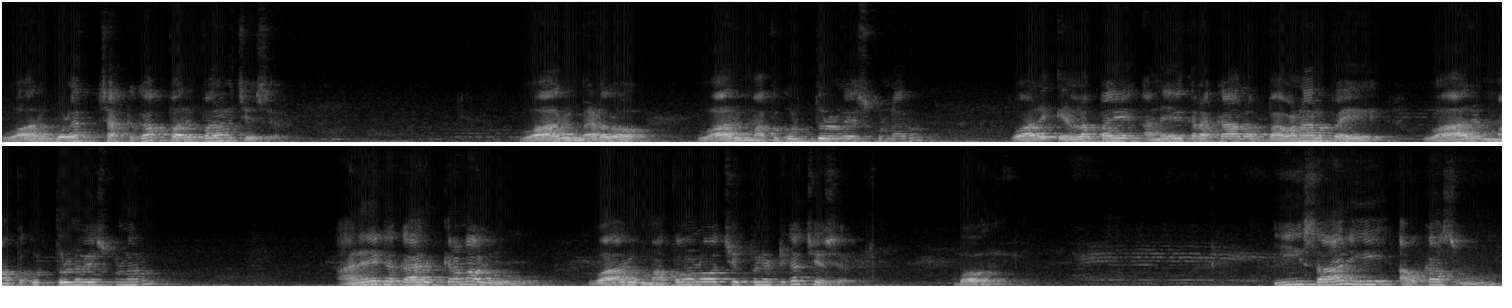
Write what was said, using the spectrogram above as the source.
వారు కూడా చక్కగా పరిపాలన చేశారు. వారి మెడలో వారి మత గుర్తులను వేసుకున్నారు. వారి ఇళ్ళపై అనేక రకాల భవనాలపై వారి మత గుర్తులను వేసుకున్నారు. అనేక కార్యక్రమాలు వారు మతంలో చెప్పినట్టుగా చేశారు. బాగుంది. ఈసారి అవకాశం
